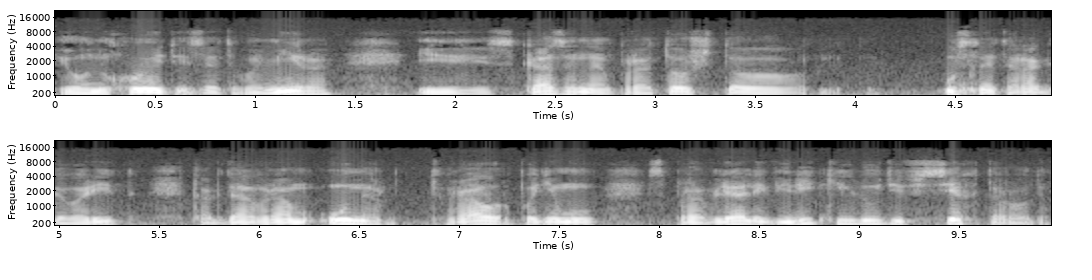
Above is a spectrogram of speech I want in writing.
и он уходит из этого мира. И сказано про то, что устная Тара говорит, когда Авраам умер, траур по нему справляли великие люди всех народов.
